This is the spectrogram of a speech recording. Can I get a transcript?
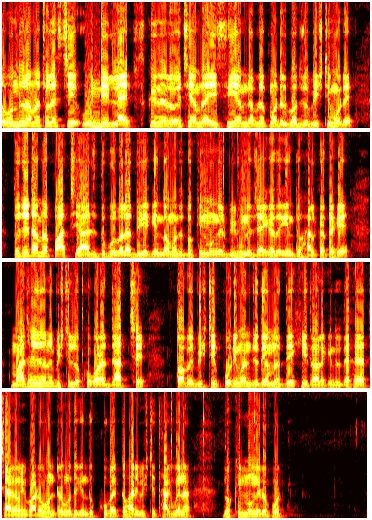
তো বন্ধুরা, আমরা চলে এসেছি উইন্ডির লাইভ স্ক্রিনে। রয়েছি আমরা এই সিএমডাব্লিউ মডেল বজ্র বৃষ্টি মোডে। তো যেটা আমরা পাচ্ছি আজ দুপুরবেলার দিকে কিন্তু আমাদের দক্ষিণবঙ্গের বিভিন্ন জায়গাতে কিন্তু হালকা থেকে মাঝারি ধরনের বৃষ্টি লক্ষ্য করা যাচ্ছে। তবে বৃষ্টির পরিমাণ যদি আমরা দেখি, তাহলে কিন্তু দেখা যাচ্ছে আগামী বারো ঘণ্টার মধ্যে কিন্তু খুব একটা ভারী বৃষ্টি থাকবে না দক্ষিণবঙ্গের ওপর।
